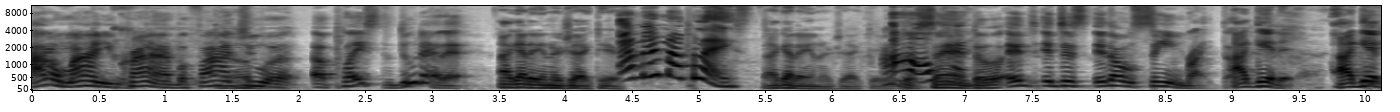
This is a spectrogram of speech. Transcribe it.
I don't mind you crying, but find you a, a place to do that at. I got to interject here. i'm in my place I got to interject here. I'm Oh, just okay. saying, though. It it just it don't seem right though. I get it. I get.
